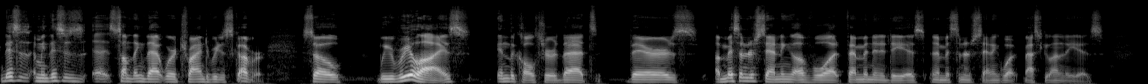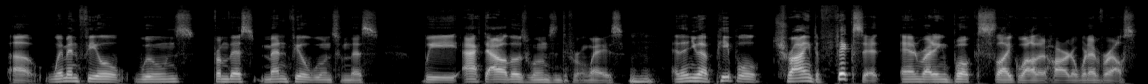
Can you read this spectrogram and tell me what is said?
This is, I mean, this is uh, something that we're trying to rediscover. So we realize in the culture that there's a misunderstanding of what femininity is and a misunderstanding of what masculinity is. Uh, women feel wounds from this, men feel wounds from this. We act out of those wounds in different ways. Mhm. And then you have people trying to fix it and writing books like Wild at Heart or whatever else.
